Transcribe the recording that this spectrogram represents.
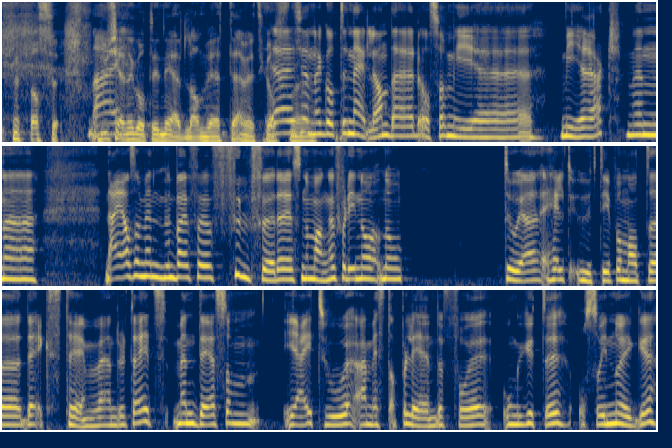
Altså, du kjenner godt til Nederland, vet jeg. jeg jeg kjenner godt til Nederland. Der er det også mye, mye rart. Men, nei, altså, men, men, bare for å fullføre resonnementet, fordi nå, nå tror jeg helt ut i på en måte det ekstreme ved Andrew Tate. Men det som jeg tror er mest appellerende for unge gutter, også i Norge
